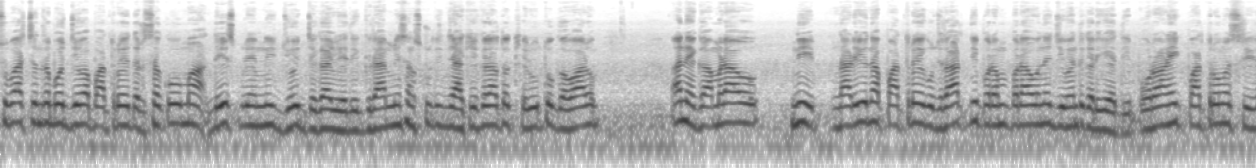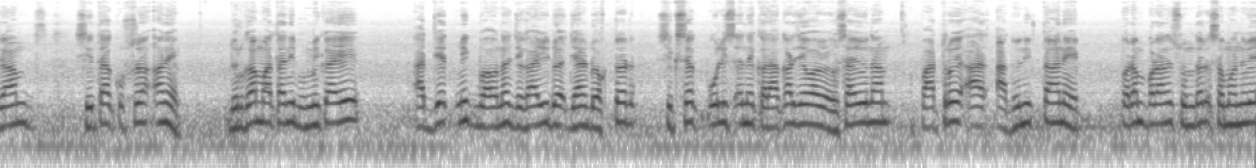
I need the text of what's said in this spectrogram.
સુભાષચંદ્ર બોઝ જેવા પાત્રોએ દર્શકોમાં દેશપ્રેમની જ્યોત જગાવી હતી. ગ્રામ્ય સંસ્કૃતિ ઝાંખી કરાવતો ખેડૂતો ગવારો અને ગામડાઓની નારીઓના પાત્રોએ ગુજરાતની પરંપરાઓને જીવંત કરી હતી. પૌરાણિક પાત્રોમાં શ્રીરામ સીતા કૃષ્ણ અને દુર્ગા માતાની ભૂમિકાએ આધ્યાત્મિક ભાવના જગાવી જ્યારે ડૉક્ટર, શિક્ષક, પોલીસ અને કલાકાર જેવા વ્યવસાયોના પાત્રોએ આ આધુનિકતા અને પરંપરાને સુંદર સમન્વય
